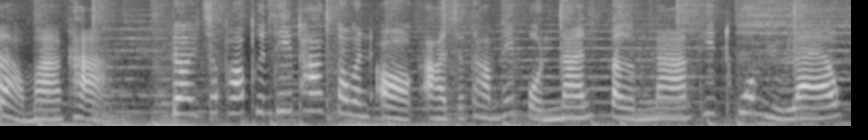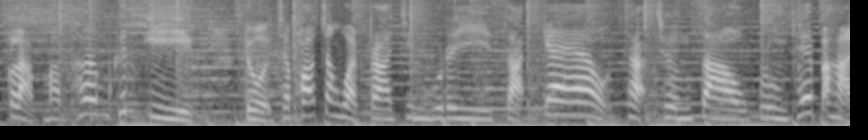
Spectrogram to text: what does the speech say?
กล่าวมาค่ะ โดยเฉพาะพื้นที่ภาคตะวันออกอาจจะทำให้ฝนนั้นเติมน้ำที่ท่วมอยู่แล้วกลับมาเพิ่มขึ้นอีก โดยเฉพาะจังหวัดปราจีนบุรีสระแก้วฉะเชิงเซากรุงเทพมหา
